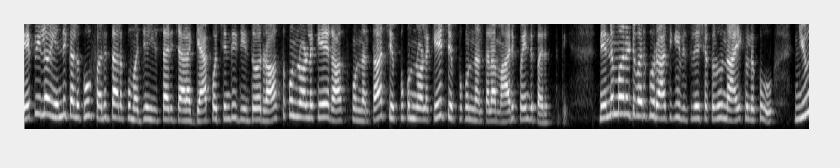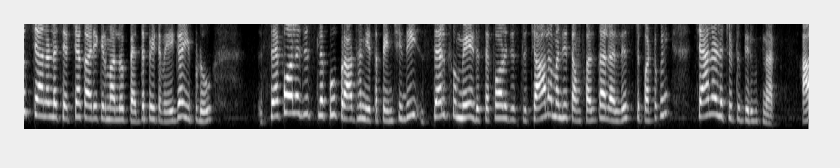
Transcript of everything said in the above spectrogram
ఏపీలో ఎన్నికలకు ఫలితాలకు మధ్య ఈసారి చాలా గ్యాప్ వచ్చింది. దీంతో రాసుకున్నోళ్ళకే రాసుకున్నంత చెప్పుకున్నోళ్ళకే చెప్పుకున్నంతలా మారిపోయింది పరిస్థితి. నిన్న మొన్నటి వరకు రాజకీయ విశ్లేషకులు నాయకులకు న్యూస్ ఛానళ్ళ చర్చా కార్యక్రమాల్లో పెద్దపీట వేయగా ఇప్పుడు సెఫాలజిస్టులకు ప్రాధాన్యత పెంచింది. సెల్ఫ్ మేడ్ సెఫాలజిస్టులు చాలా మంది తమ ఫలితాల లిస్ట్ పట్టుకుని ఛానళ్ళ చుట్టూ తిరుగుతున్నారు. ఆ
